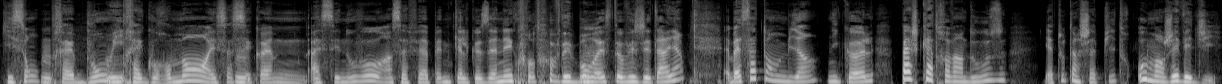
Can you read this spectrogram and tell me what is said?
Qui sont mm. très bons, oui. très gourmands et ça mm. c'est quand même assez nouveau. Hein. Ça fait à peine quelques années qu'on trouve des bons mm. restos végétariens. Eh ben ça tombe bien, Nicole. Page 92 il y a tout un chapitre où manger veggie.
